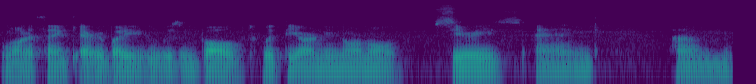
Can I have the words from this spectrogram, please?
want to thank everybody who was involved with the Our New Normal series and um,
